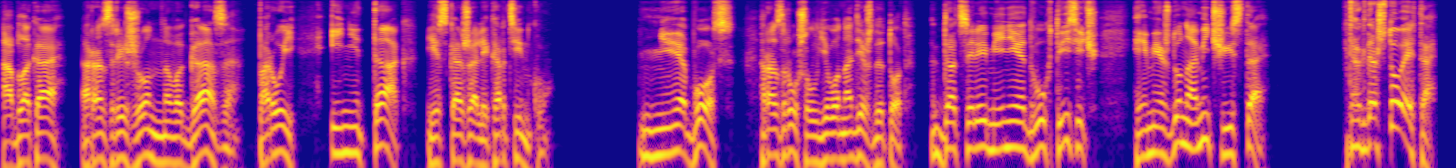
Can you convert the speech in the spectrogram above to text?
облака разреженного газа, порой и не так искажали картинку. «Не, босс!» — разрушил его надежды тот. «До цели менее двух тысяч, и между нами чисто!» «Тогда что это?»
